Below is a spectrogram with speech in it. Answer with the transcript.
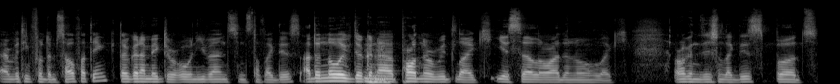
everything for themselves. I think they're gonna make their own events and stuff like this. I don't know if they're mm-hmm. gonna partner with like ESL or I don't know like organization like this. But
